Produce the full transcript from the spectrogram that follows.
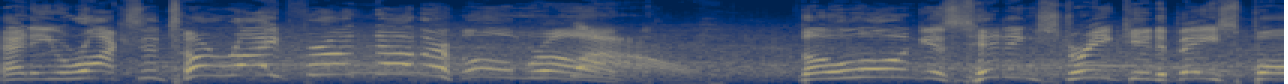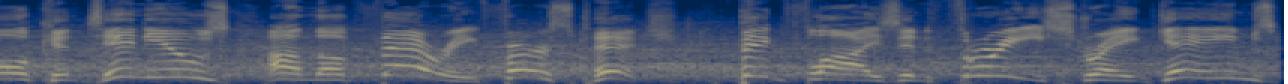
and he rocks it to right for another home run. Wow. The longest hitting streak in baseball continues on the very first pitch. Big flies in three straight games.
